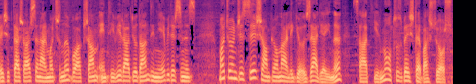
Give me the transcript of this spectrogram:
Beşiktaş Arsenal maçını bu akşam NTV Radyo'dan dinleyebilirsiniz. Maç öncesi Şampiyonlar Ligi özel yayını saat 20.35'te başlıyor.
